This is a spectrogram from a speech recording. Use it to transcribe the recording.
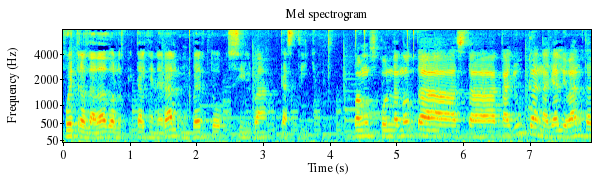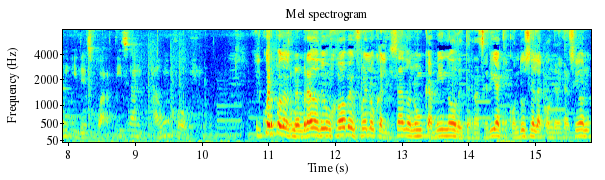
fue trasladado al Hospital General Humberto Silva Castillo. Vamos con la nota hasta Cayucan, allá levantan y descuartizan a un joven. El cuerpo desmembrado de un joven fue localizado en un camino de terracería que conduce a la congregación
